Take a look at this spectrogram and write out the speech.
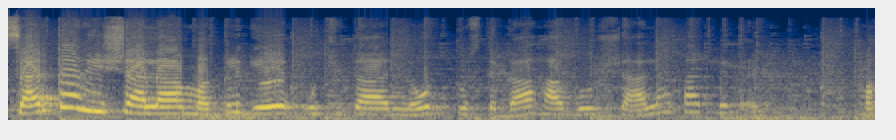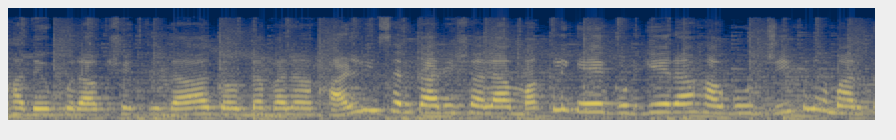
ಸರ್ಕಾರಿ ಶಾಲಾ ಮಕ್ಕಳಿಗೆ ಉಚಿತ ನೋಟ್ ಪುಸ್ತಕ ಹಾಗೂ ಶಾಲಾ ಬ್ಯಾಗ್ ವಿತರಣೆ. ಮಹದೇವಪುರ ಕ್ಷೇತ್ರದ ದೊಡ್ಡಬನಹಳ್ಳಿ ಸರ್ಕಾರಿ ಶಾಲಾ ಮಕ್ಕಳಿಗೆ ಗುಡ್ಗೇರ ಹಾಗೂ ಜೀವನ ಮಾರ್ಗ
